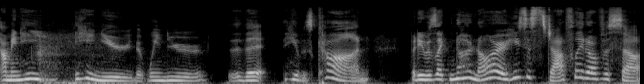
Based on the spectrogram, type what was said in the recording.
I mean, he he knew that we knew that he was Khan, but he was like, no, no, he's a Starfleet officer,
